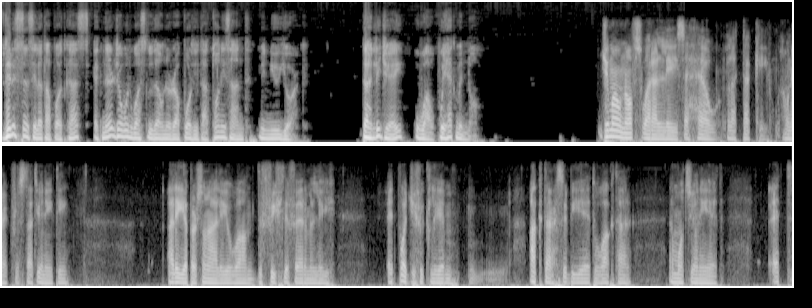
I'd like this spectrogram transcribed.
F'din is-sensiela ta' podcasts qed nerġgħu nwasslu dawn ir-rapporti ta' Tony Sant minn New York. Dan li ġej huwa wieħed minnhom. Ġimgħa u nofs wara li seħħew l-attakki hawnhekk fl-Istati Uniti, għalija personali huwa diffiċli ferm li tpoġġi fi kliem aktar ħsibijiet u aktar emozzjonijiet. Qed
